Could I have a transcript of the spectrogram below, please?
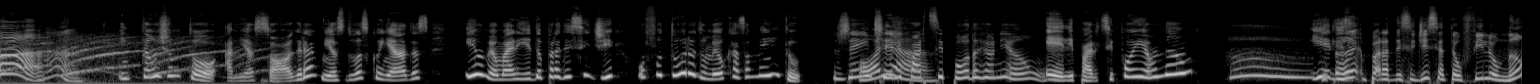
Ah, Então, juntou a minha sogra, minhas duas cunhadas e o meu marido para decidir o futuro do meu casamento. Gente, Olha! ele participou da reunião. Ele participou e eu não. E eles. para decidir se é teu filho ou não?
